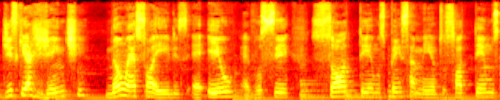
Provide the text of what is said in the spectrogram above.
Diz que a gente não é só eles, é eu, é você, só temos pensamentos, só temos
